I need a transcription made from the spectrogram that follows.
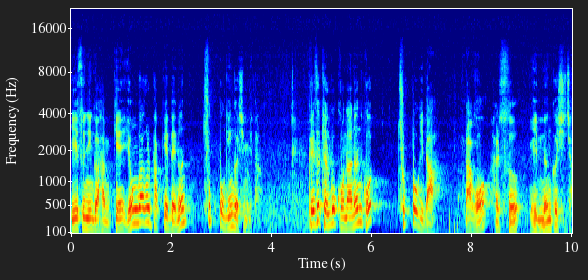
예수님과 함께 영광을 받게 되는 축복인 것입니다. 그래서 결국 고난은 곧 축복이다 라고 할 수 있는 것이죠.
